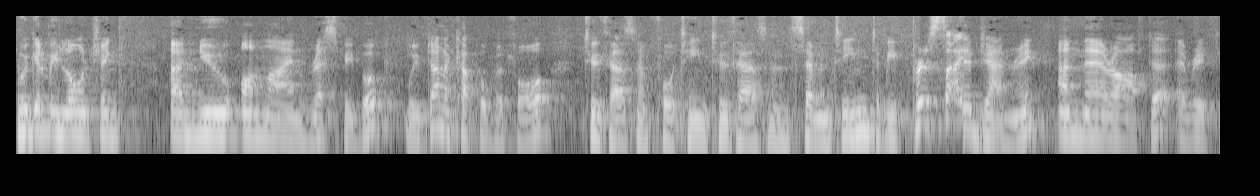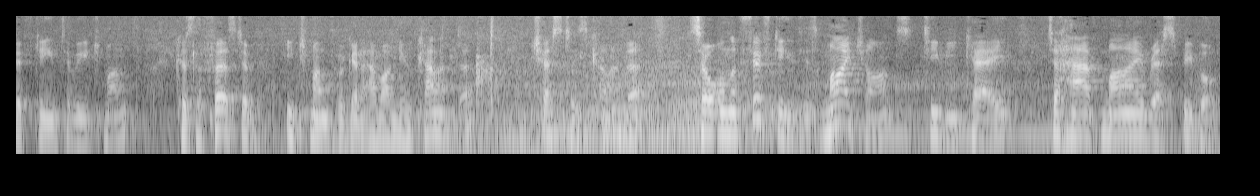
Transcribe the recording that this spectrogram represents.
we're going to be launching a new online recipe book. We've done a couple before, 2014, 2017, to be precise, January, and thereafter, every 15th of each month, because the first of each month we're going to have our new calendar, Chester's calendar. So on the 15th is my chance, TBK, to have my recipe book.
